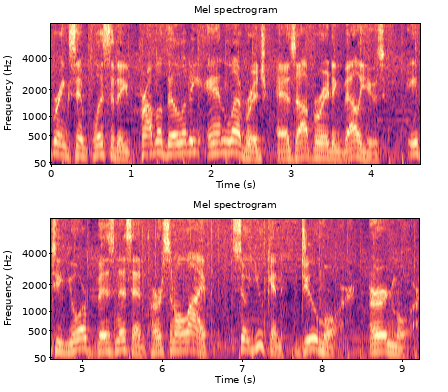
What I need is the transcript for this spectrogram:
bring simplicity, probability, and leverage as operating values into your business and personal life so you can do more, earn more,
